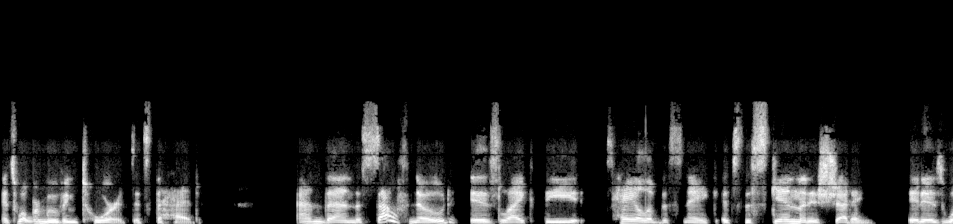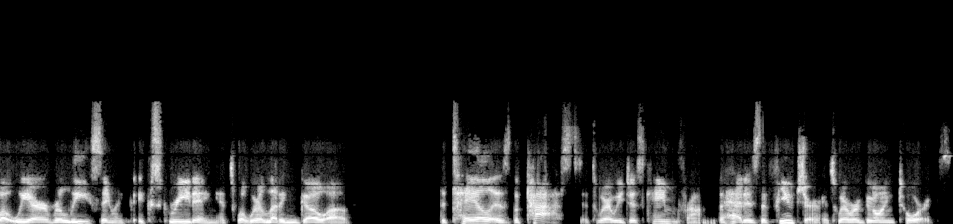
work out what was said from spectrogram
It's what we're moving towards. It's the head. And then the south node is like the tail of the snake. It's the skin that is shedding. It is what we are releasing, like excreting. It's what we're letting go of. The tail is the past. It's where we just came from. The head is the future. It's where we're going towards.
